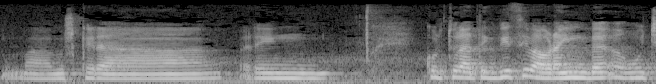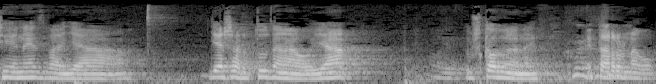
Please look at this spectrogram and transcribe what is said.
ba euskararen kulturatik bizi, ba, orain gutxienez, ba, ja, ja sartuta nago, ja, Euskalduna naiz, eta nago.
